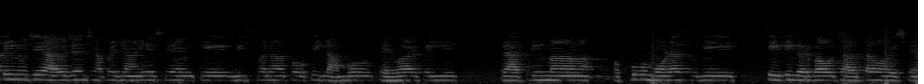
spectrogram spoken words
નવરાત્રિનું જે આયોજન છે, આપણે જાણીએ છીએ એમ કે વિશ્વના સૌથી લાંબો તહેવાર કહીએ, રાત્રિમાં ખૂબ મોડા સુધી શેરી ગરબાઓ ચાલતા હોય છે.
